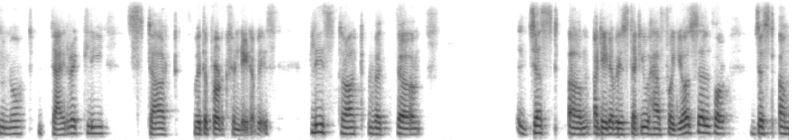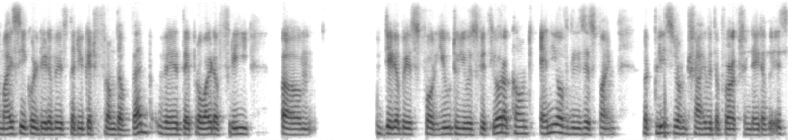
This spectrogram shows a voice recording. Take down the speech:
do not directly start with a production database. Please start with um, just um, a database that you have for yourself or just a MySQL database that you get from the web where they provide a free um, database for you to use with your account. Any of these is fine, but please don't try with a production database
